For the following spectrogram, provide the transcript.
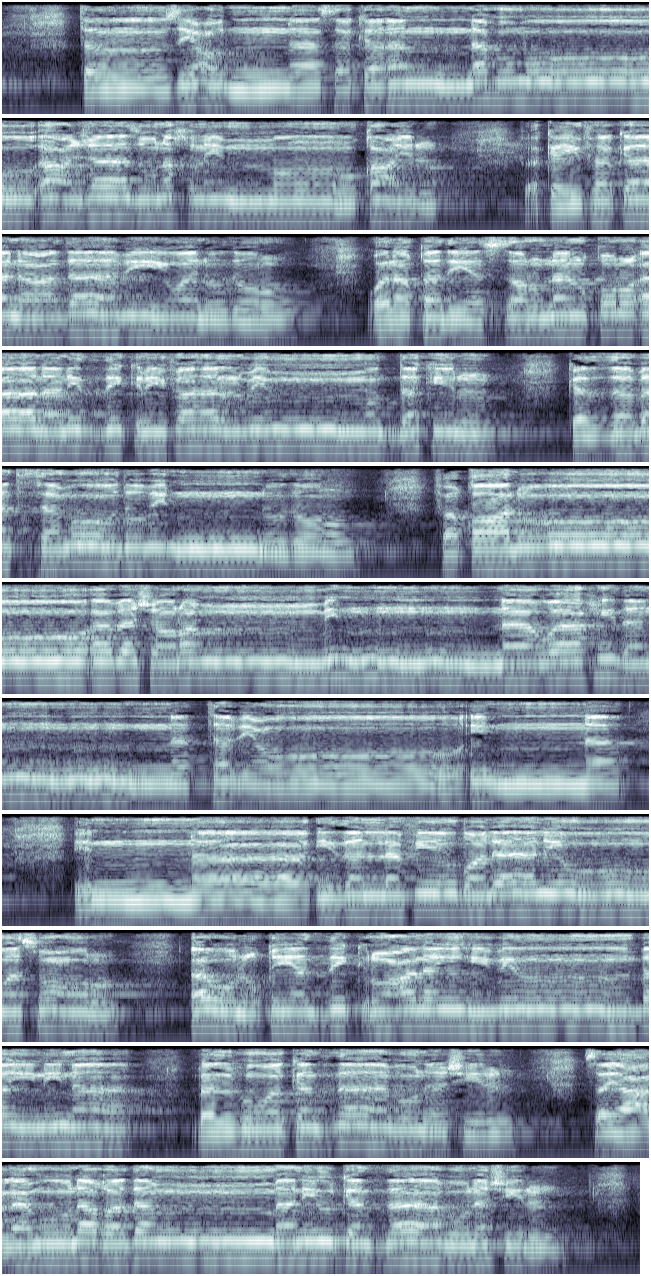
تنزع الناس كأنهم أعجاز نخل منقعر. فكيف كان عذابي ونذر؟ ولقد يسرنا القرآن للذكر فهل من مدكر؟ كذبت ثمود بالنذر. فقالوا أبشرا منا واحدا نتبعه إنا إنا إذا لفي ضلال وسعر أو ألقي الذكر عليه من بيننا بل هو كذاب نشر سيعلمون غدا من الكذاب نشر.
